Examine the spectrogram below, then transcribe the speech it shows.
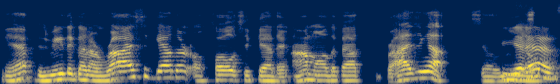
Yeah, because we're either gonna rise together or fall together. I'm all about rising up. So yes,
